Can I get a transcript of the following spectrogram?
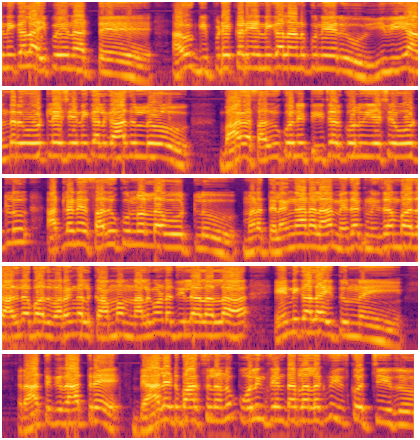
ఎన్నికలు అయిపోయినట్టే. అగో ఇప్పుడెక్కడి ఎన్నికలు అనుకునేరు? ఇవి అందరు ఓట్లేసే ఎన్నికలు కాదుల్లో. బాగా చదువుకొని టీచర్ కొలువు చేసే ఓట్లు అట్లనే చదువుకున్నోళ్ళ ఓట్లు. మన తెలంగాణలో మెదక్ నిజామాబాద్ ఆదిలాబాద్ వరంగల్ ఖమ్మం నల్గొండ జిల్లాలల్లా ఎన్నికలు అవుతున్నాయి రాత్రికి రాత్రే బ్యాలెట్ బాక్సులను పోలింగ్ సెంటర్లకు తీసుకొచ్చిర్రు.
